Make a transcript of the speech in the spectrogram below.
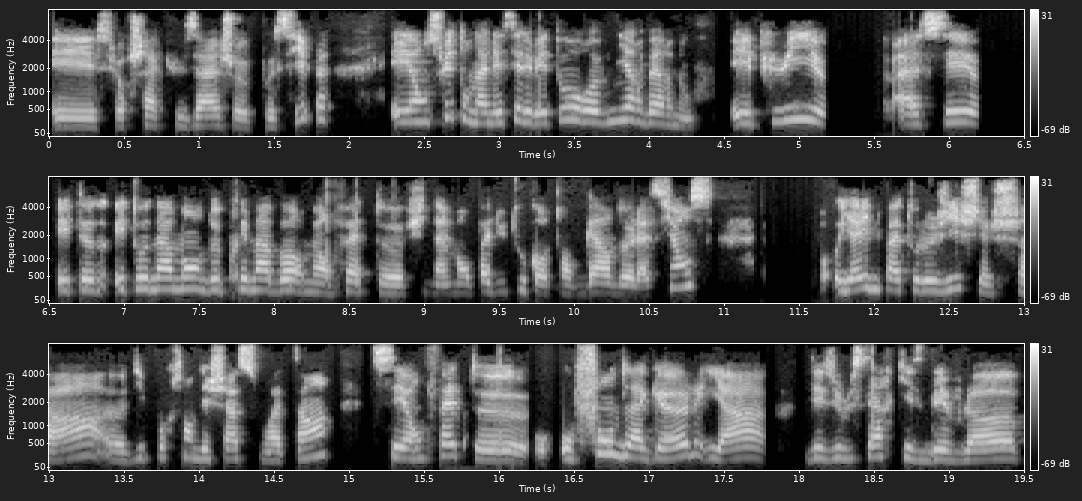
et sur chaque usage possible. Et ensuite, on a laissé les vétos revenir vers nous. Et puis, assez étonnamment de prime abord, mais en fait, finalement pas du tout quand on regarde la science, il y a une pathologie chez le chat, 10% euh, des chats sont atteints. C'est en fait euh, au fond de la gueule, il y a des ulcères qui se développent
